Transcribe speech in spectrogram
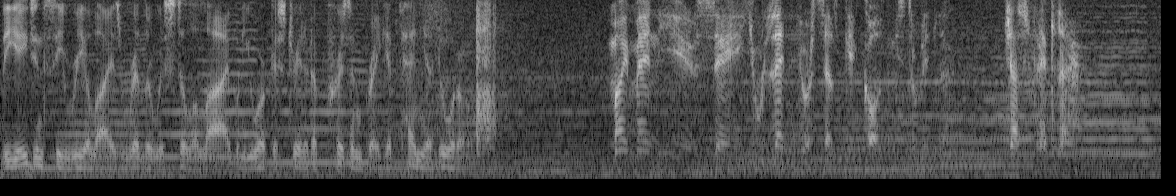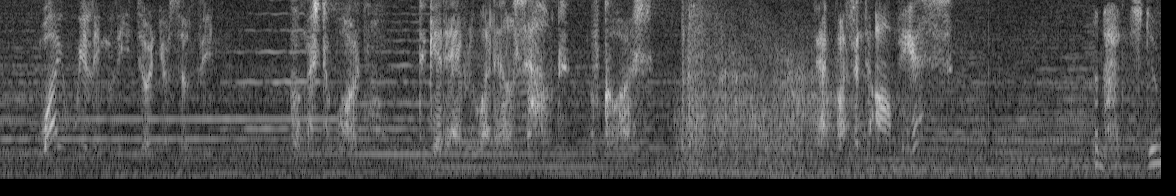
The agency realized Riddler was still alive when he orchestrated a prison break at Peña Duro. My men here say you let yourself get caught, Mr. Riddler. Just Riddler. Why willingly turn yourself in? Oh, Mr. Warden, to get everyone else out, of course. That wasn't obvious. The man's doing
